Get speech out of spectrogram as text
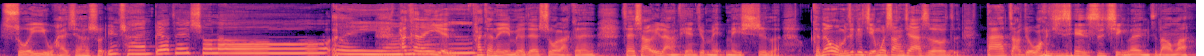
所以我还是要说，晕船不要再说喽。对呀，他可能也他可能也没有再说了，可能再烧一两天就没没事了。可能我们这个节目上架的时候，大家早就忘记这件事情了，你知道吗？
